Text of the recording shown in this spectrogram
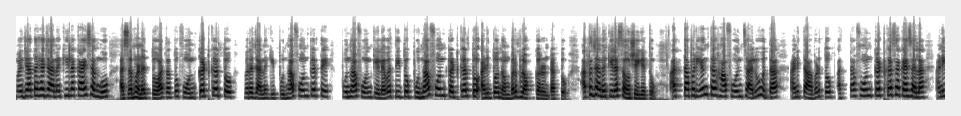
म्हणजे आता ह्या जानकीला काय सांगू? असं म्हणत तो आता तो फोन कट करतो. बरं जानकी पुन्हा फोन करते. पुन्हा फोन केल्यावरती तो पुन्हा फोन कट करतो आणि तो नंबर ब्लॉक करून टाकतो. आता जानकीला संशय येतो. आत्तापर्यंत हा फोन चालू होता आणि ताबडतोब आत्ता फोन कट कसा काय झाला? आणि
